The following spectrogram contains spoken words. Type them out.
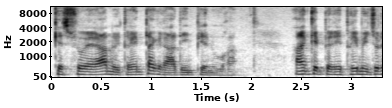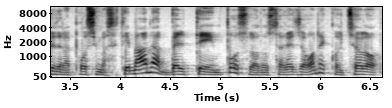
che sfioreranno i 30 gradi in pianura. Anche per i primi giorni della prossima settimana, bel tempo sulla nostra regione, con cielo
